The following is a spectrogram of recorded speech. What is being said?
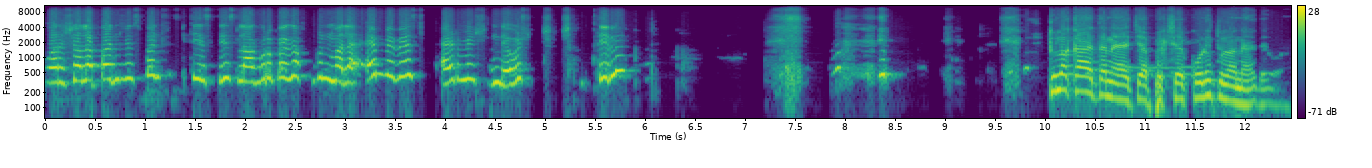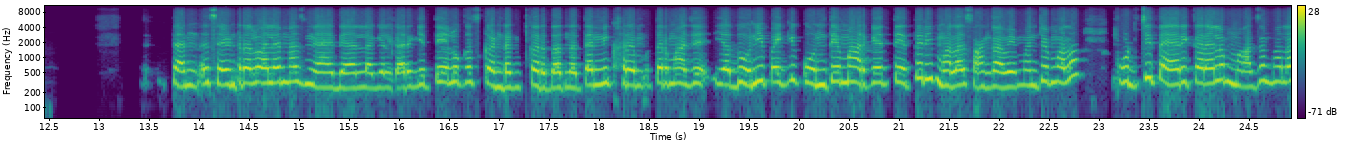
वर्षाला पंचवीस पंचवीस तीस तीस लाख रुपये घालून मला एमबीबीएस ऍडमिशन देऊ शकतील? तुला काय आता न्यायाची अपेक्षा आहे? कोणी तुला न्याय द्यावा? त्यांना सेंट्रल वाल्यांनाच न्याय द्यायला लागेल कारण की ते लोकच कंडक्ट करतात ना. त्यांनी खरं तर माझे या दोन्ही पैकी कोणते मार्क आहेत ते तरी मला सांगावे. म्हणजे मला पुढची तयारी करायला माझं मला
